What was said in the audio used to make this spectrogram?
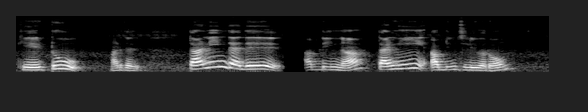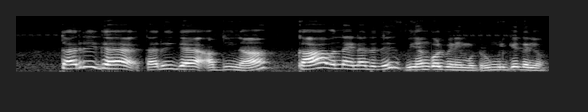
கே டூ அடுத்தது தனிந்தது அப்படின்னா தனி அப்படின்னு சொல்லி வரும். தருக தருக அப்படின்னா கா வந்தால் என்னது? வியங்கோல் வினைமுற்று உங்களுக்கே தெரியும்.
